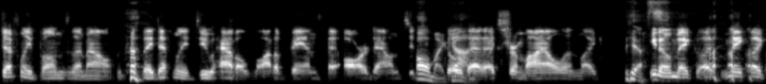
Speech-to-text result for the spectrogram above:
definitely bums them out because they definitely do have a lot of bands that are down to Oh go God. that extra mile and like Yes. you know make like make like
